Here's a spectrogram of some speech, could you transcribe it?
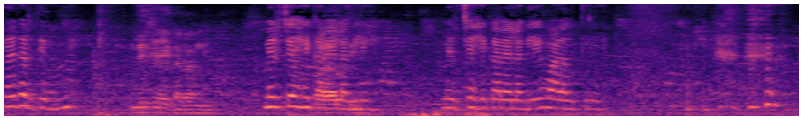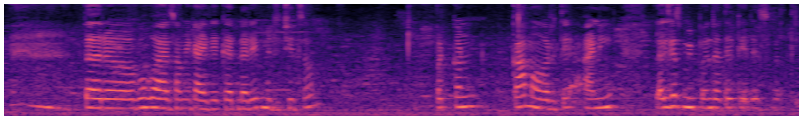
काय करते मम्मी? मिरची हे करायला लागली. मिरच्या हे करायला लागली वाळवती तर बघू आज आम्ही काय काय करणार आहे मिरचीचं. पटकन काम आवरते आणि लगेच मी पण जाते टेरेसवरती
